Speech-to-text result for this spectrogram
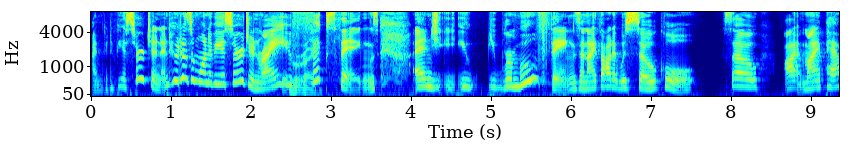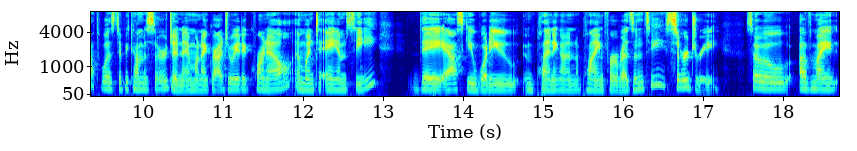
I'm going to be a surgeon. And who doesn't want to be a surgeon, right? You right. fix things and you, you, you remove things. And I thought it was so cool. So I, my path was to become a surgeon. And when I graduated Cornell and went to AMC, they ask you, what are you planning on applying for a residency? Surgery. So, of my,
